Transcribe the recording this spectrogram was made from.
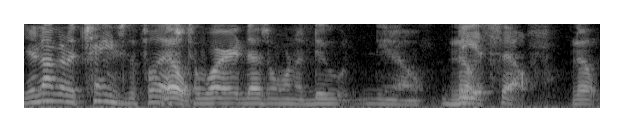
You're not going to change the flesh No. to where it doesn't want to do, you know, be No. itself. no.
